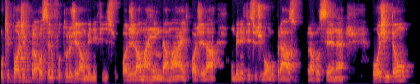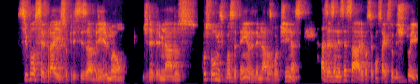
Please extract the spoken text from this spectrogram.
O que pode para você no futuro gerar um benefício, pode gerar uma renda a mais, pode gerar um benefício de longo prazo para você, né? Hoje, então, se você para isso precisa abrir mão de determinados costumes que você tem, ou determinadas rotinas, às vezes é necessário, você consegue substituir.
